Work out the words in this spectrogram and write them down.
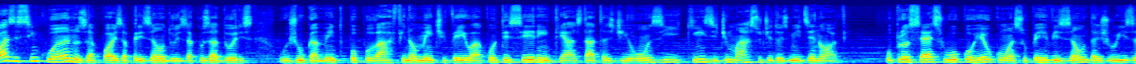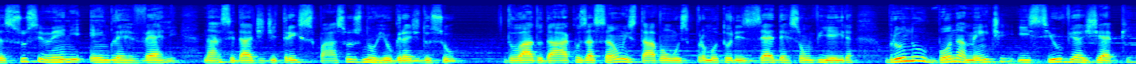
Quase cinco anos após a prisão dos acusadores, o julgamento popular finalmente veio a acontecer entre as datas de 11 e 15 de março de 2019. O processo ocorreu com a supervisão da juíza Sucilene Engler Verle, na cidade de Três Passos, no Rio Grande do Sul. Do lado da acusação estavam os promotores Ederson Vieira, Bruno Bonamente e Silvia Jeppe.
